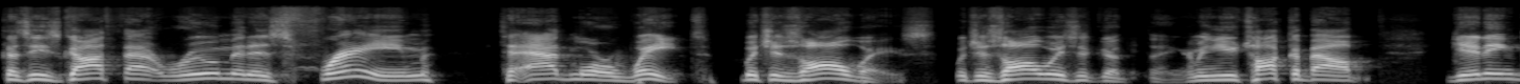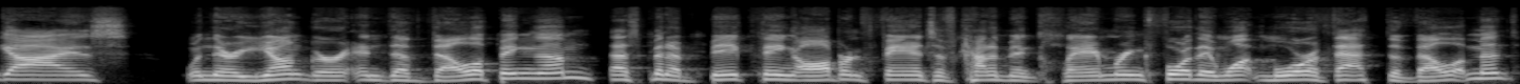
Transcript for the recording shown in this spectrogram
because he's got that room in his frame to add more weight, which is always, which is always a good thing. I mean, you talk about getting guys when they're younger and developing them. That's been a big thing Auburn fans have kind of been clamoring for. They want more of that development.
